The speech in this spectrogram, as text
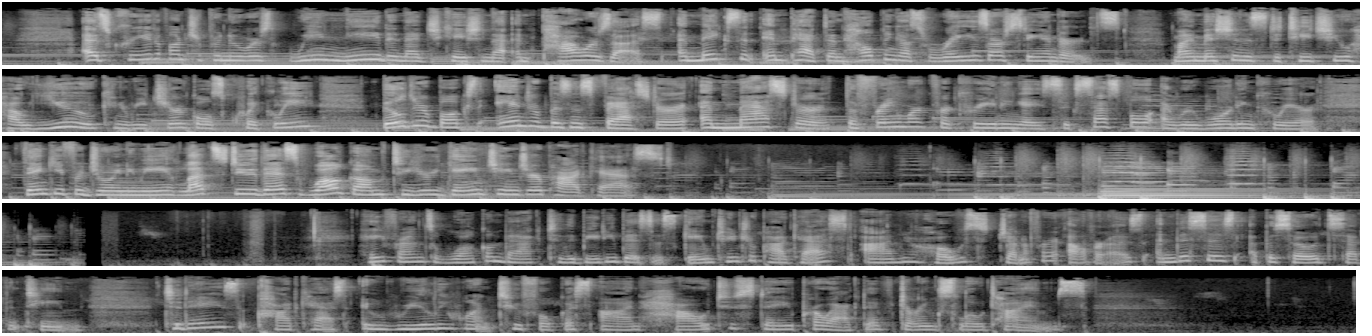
As creative entrepreneurs, we need an education that empowers us and makes an impact on helping us raise our standards. My mission is to teach you how you can reach your goals quickly, build your books and your business faster, and master the framework for creating a successful and rewarding career. Thank you for joining me. Let's do this. Welcome to your Game Changer podcast. Hey, friends, welcome back to the Beauty Business Game Changer podcast. I'm your host, Jennifer Alvarez, and this is episode 17. Today's podcast, I really want to focus on how to stay proactive during slow times.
